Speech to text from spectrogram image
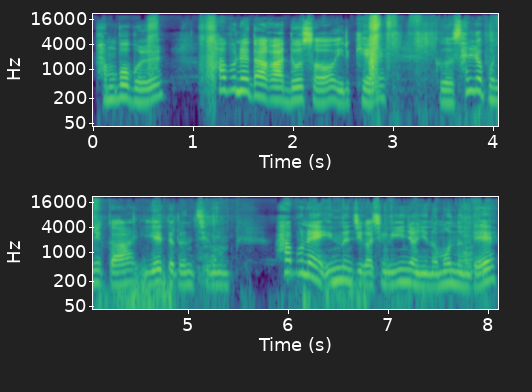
방법을 화분에다가 넣어서 이렇게 그 살려 보니까 얘들은 지금 화분에 있는 지가 지금 2년이 넘었는데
